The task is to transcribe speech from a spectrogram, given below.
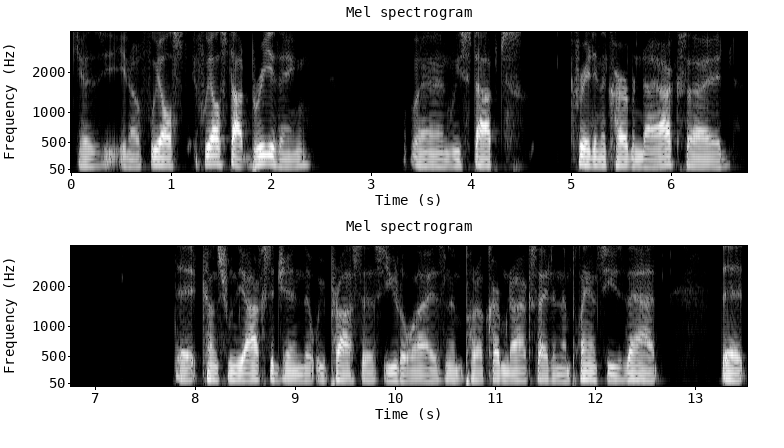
because you know if we all if we all stopped breathing, when we stopped creating the carbon dioxide that comes from the oxygen that we process, utilize, and then put out carbon dioxide, and then plants use that. That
